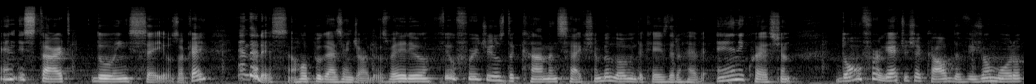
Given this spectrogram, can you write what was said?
and start doing sales, okay? And that is. I hope you guys enjoyed this video. Feel free to use the comment section below in the case that you have any question. Don't forget to check out the Visualmodo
